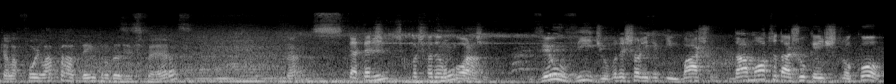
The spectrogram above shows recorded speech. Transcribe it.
que ela foi lá para dentro das esferas. Tá? Até, e desculpa te fazer um montar. corte vê o vídeo, vou deixar o link aqui embaixo, da moto da Ju que a gente trocou,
